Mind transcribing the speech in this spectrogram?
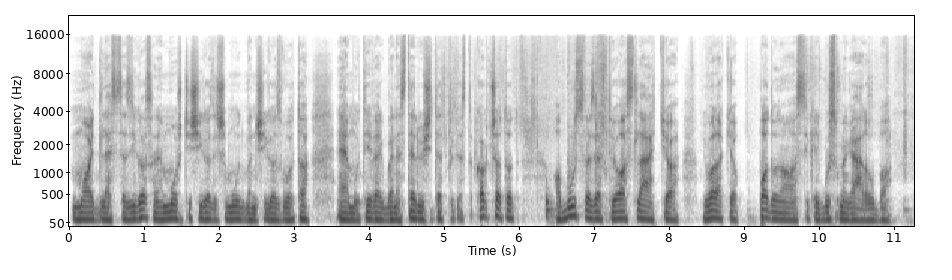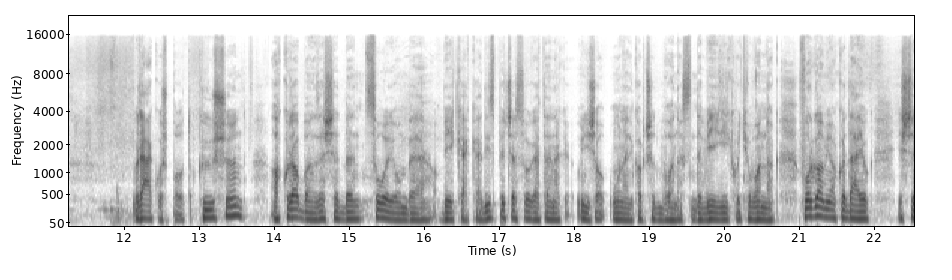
majd lesz ez igaz, hanem most is igaz, és a múltban is igaz volt a elmúlt években, ezt erősítettük ezt a kapcsolatot. A buszvezető azt látja, hogy valaki a padon alszik egy busz megállóba, Rákospalota külsőn, akkor abban az esetben szóljon be a BKK diszpécser szolgáltának, úgyis online kapcsolatban vannak szinte végig, hogyha vannak forgalmi akadályok, és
